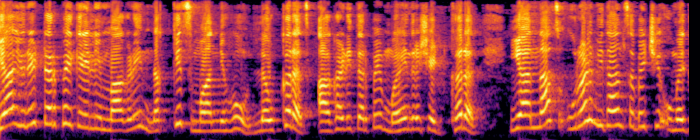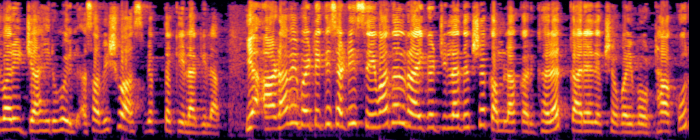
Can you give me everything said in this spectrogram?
या युनिट तर्फे केलेली मागणी नक्कीच मान्य होऊन लवकरच आघाडीतर्फे महेंद्र शेठ खरत यांनाच उरण विधानसभेची उमेदवारी जाहीर होईल असा विश्वास व्यक्त केला गेला. या आढावी बैठकीसाठी सेवादल रायगड जिल्हाध्यक्ष कमलाकर घरत कार्याध्यक्ष वैभव ठाकूर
